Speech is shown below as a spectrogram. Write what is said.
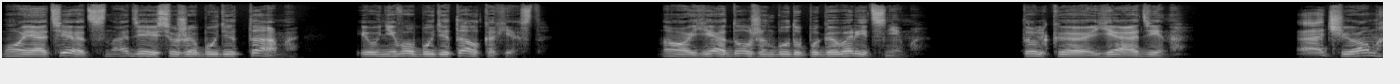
мой отец, надеюсь, уже будет там, и у него будет алкохест. Но я должен буду поговорить с ним. Только я один». «О чем?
